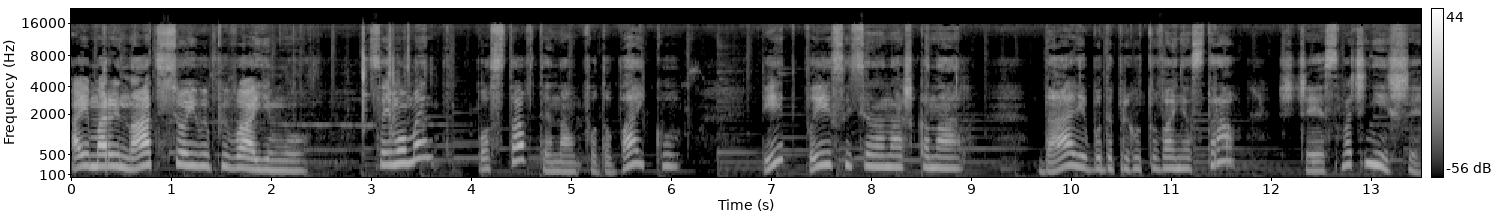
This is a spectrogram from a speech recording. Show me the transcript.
а й маринад сьой випиваємо. В цей момент поставте нам вподобайку, підписуйтесь на наш канал. Далі буде приготування страв ще смачніше.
